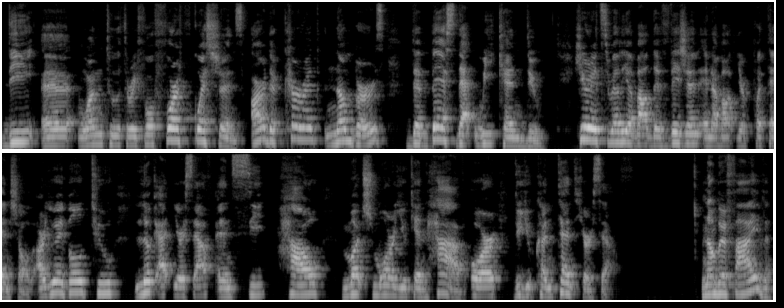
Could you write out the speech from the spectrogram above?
The uh, one, two, three, four, fourth questions are the current numbers the best that we can do? Here it's really about the vision and about your potential. Are you able to look at yourself and see how much more you can have, or do you content yourself? Number five,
